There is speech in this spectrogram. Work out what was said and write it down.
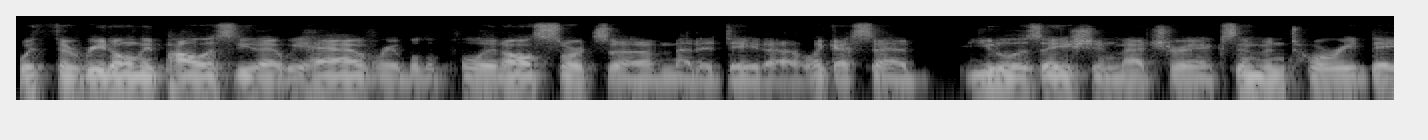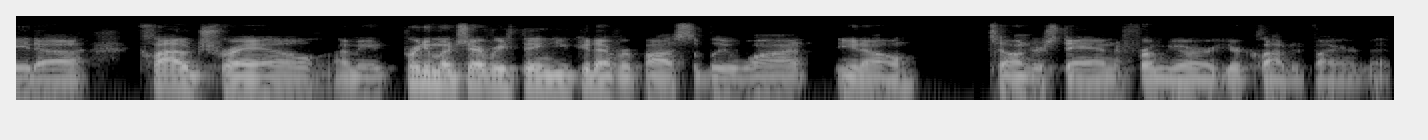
with the read-only policy that we have, we're able to pull in all sorts of metadata. Like I said, utilization metrics, inventory data, CloudTrail. I mean, pretty much everything you could ever possibly want, you know, to understand from your your cloud environment.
